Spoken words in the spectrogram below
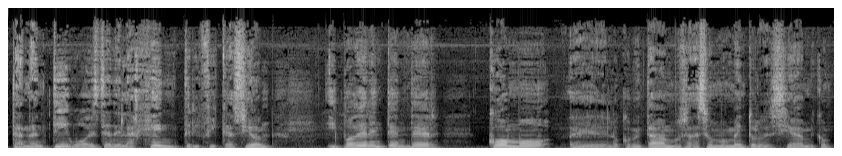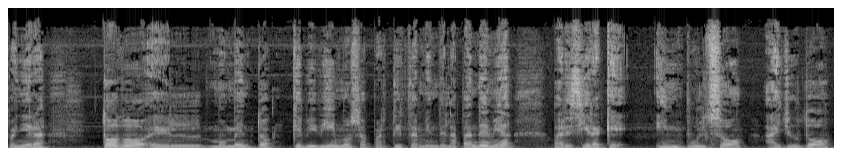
tan antiguo, este de la gentrificación, y poder entender cómo, lo comentábamos hace un momento, lo decía mi compañera, todo el momento que vivimos a partir también de la pandemia, pareciera que impulsó, ayudó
